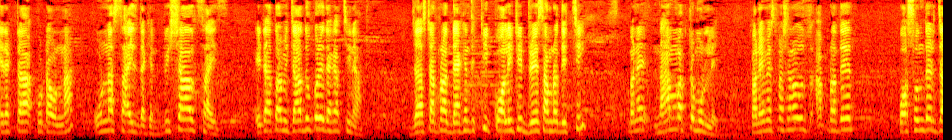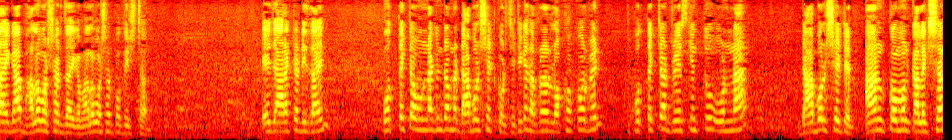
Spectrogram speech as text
এর একটা কোটা ওড়না। ওড়নার সাইজ দেখেন, বিশাল সাইজ এটা তো আমি জাদু করে দেখাচ্ছি না। জাস্ট আপনারা দেখেন যে কি কোয়ালিটির ড্রেস আমরা দিচ্ছি। মানে নামমাত্র মূল্যে। কারণ এম এস ফ্যাশন হাউস আপনাদের পছন্দের জায়গা, ভালোবাসার জায়গা, ভালোবাসার প্রতিষ্ঠান। এই যে আরেকটা ডিজাইন, প্রত্যেকটা ওড়না কিন্তু আমরা ডাবল শেড করছি, ঠিক আছে? আপনারা লক্ষ্য করবেন, প্রত্যেকটা ড্রেস কিন্তু ওড়না ডাবল শেডের uncommon collection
